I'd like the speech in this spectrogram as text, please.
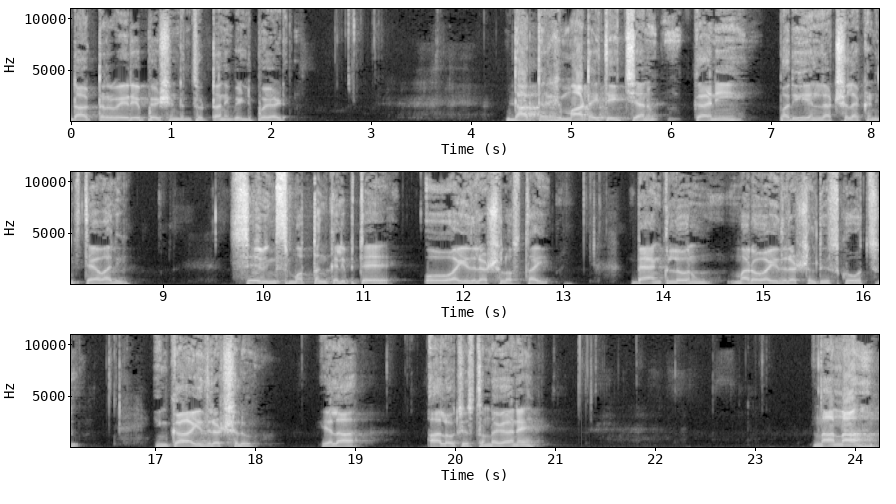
డాక్టర్ వేరే పేషెంట్ని చుట్టానికి వెళ్ళిపోయాడు. డాక్టర్కి మాట అయితే ఇచ్చాను. కానీ పదిహేను లక్షలు ఎక్కడి నుంచి తేవాలి? సేవింగ్స్ మొత్తం కలిపితే ఓ ఐదు లక్షలు వస్తాయి. బ్యాంక్ లోను మరో ఐదు లక్షలు తీసుకోవచ్చు. ఇంకా ఐదు లక్షలు. ఎలా? ఆలోచిస్తుండగానే నాన్న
